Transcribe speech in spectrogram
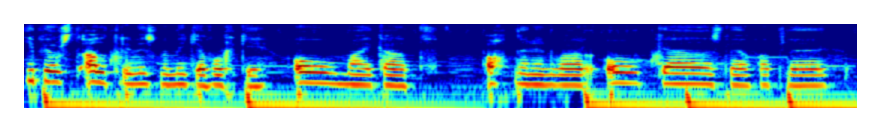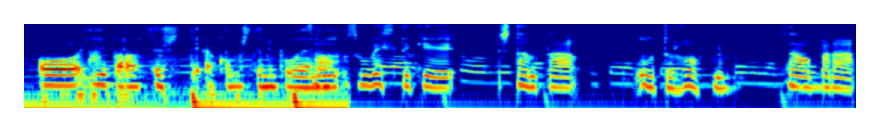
Ég bjóst aldrei við svona mikið af fólki. Oh my god. Opnunin var ógeðslega falleg og ég bara þurfti að komast inn í búðina. Þú, þú vilt ekki standa út úr hópnum. Þá bara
